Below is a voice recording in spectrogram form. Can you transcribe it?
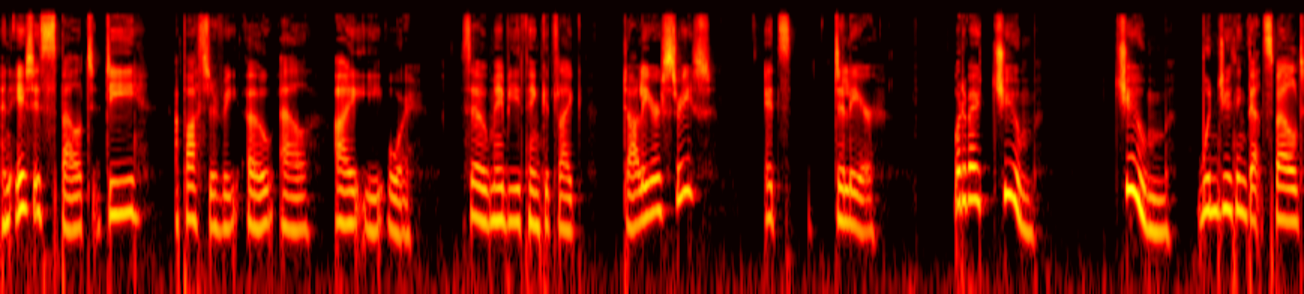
and it is spelt D apostrophe O L I E R. So maybe you think it's like Dollier Street? It's Delir. What about Choom? Choom. Wouldn't you think that's spelled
